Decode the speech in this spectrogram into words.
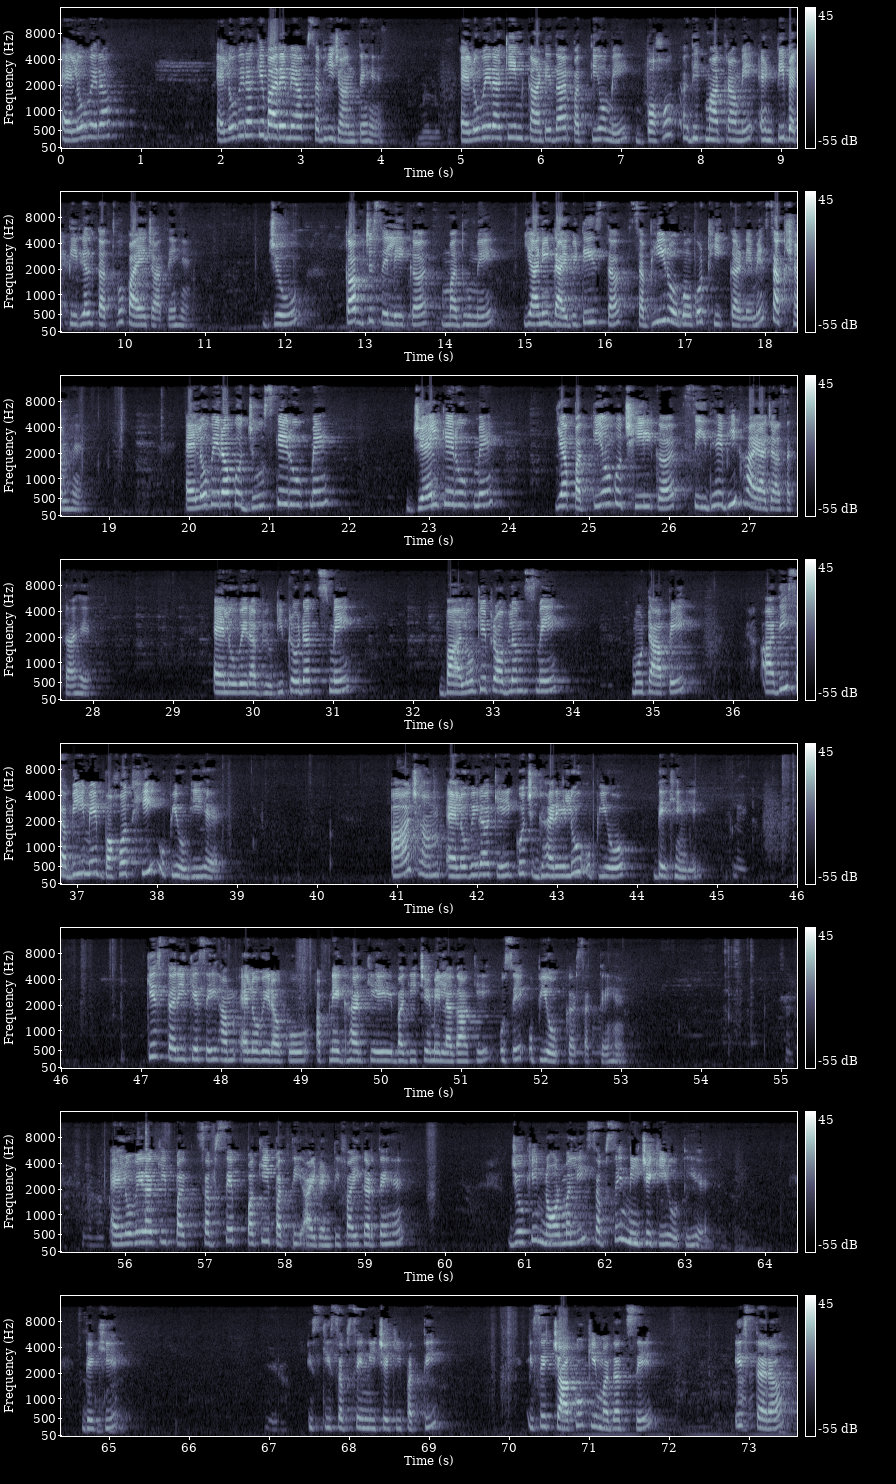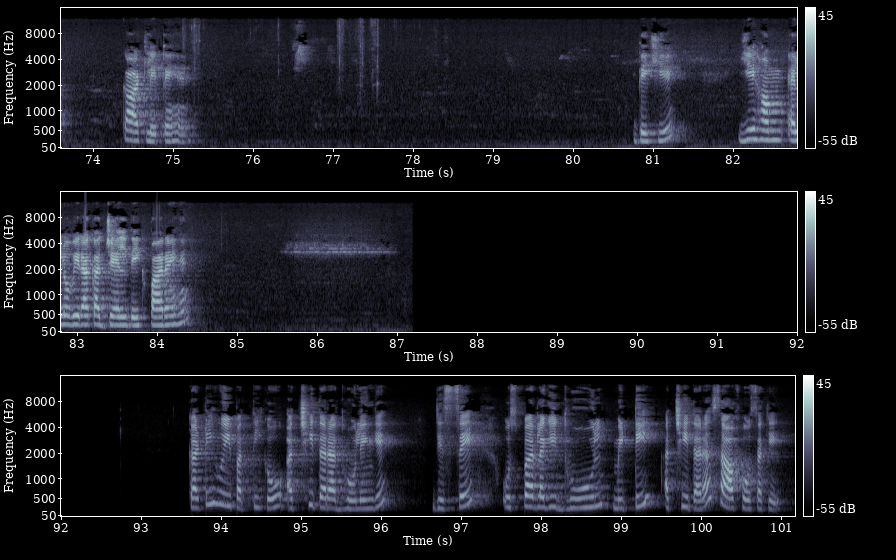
Aloe vera? Aloe vera के बारे में आप सभी जानते हैं। एलोवेरा की इन कांटेदार पत्तियों में बहुत अधिक मात्रा में एंटीबैक्टीरियल तत्व पाए जाते हैं जो कब्ज से लेकर मधुमेह यानी डायबिटीज़ तक सभी रोगों को ठीक करने में सक्षम है। एलोवेरा को जूस के रूप में जेल के रूप में या पत्तियों को छीलकर सीधे भी खाया जा सकता है। एलोवेरा ब्यूटी प्रोडक्ट्स में बालों के प्रॉब्लम्स में मोटापे आदि सभी में बहुत ही उपयोगी है। आज हम एलोवेरा के कुछ घरेलू उपयोग देखेंगे। किस तरीके से हम एलोवेरा को अपने घर के बगीचे में लगा के उसे उपयोग कर सकते हैं? एलोवेरा की पत, सबसे पकी पत्ती आइडेंटिफाई करते हैं जो कि नॉर्मली सबसे नीचे की होती है। देखिए। इसकी सबसे नीचे की पत्ती इसे चाकू की मदद से इस तरह काट लेते हैं। देखिए ये हम एलोवेरा का जेल देख पा रहे हैं। कटी हुई पत्ती को अच्छी तरह धो लेंगे, जिससे उस पर लगी धूल, मिट्टी अच्छी तरह साफ़ हो सके।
